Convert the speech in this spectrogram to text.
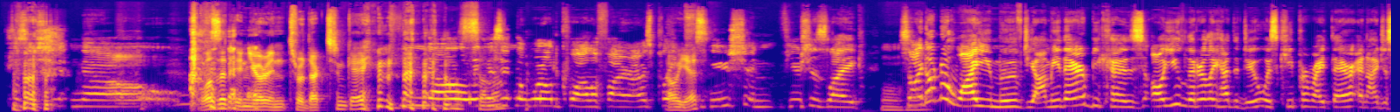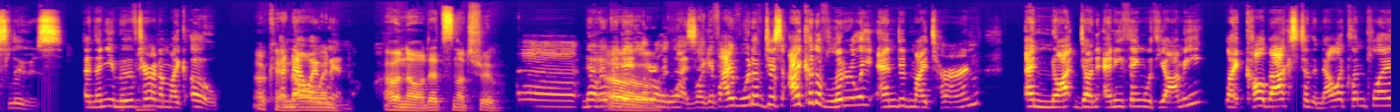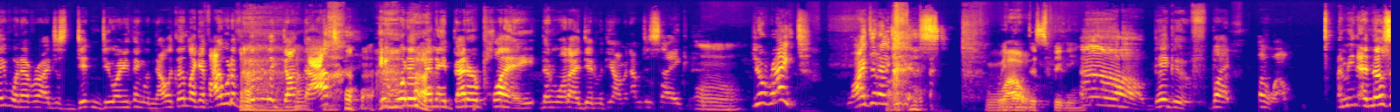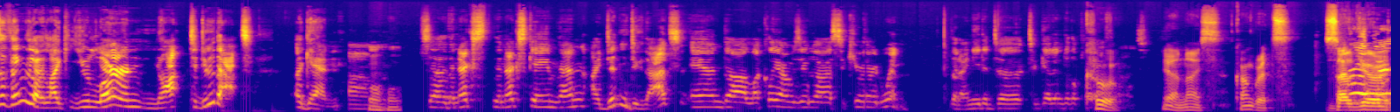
Position. No. Was it in your introduction game? No, it was Somehow? in the world qualifier. I was playing Oh, yes? Fuchs, and Fuchsia's like, So I Mhm. don't know why you moved Yami there because all you literally had to do was keep her right there and I just lose. And then you moved her and I'm like, oh, Okay, and now, I when- win. Oh no, that's not true. Uh, no, it, it Oh. literally was. Like if I would have just, I could have literally ended my turn and not done anything with Yami. Like callbacks to the Nelliclin play whenever I just didn't do anything with Nelliclin. Like if I would have literally done that, it would have been a better play than what I did with Yami. I'm just like, Mm, you're right. Why did I do this? we Wow. know this feeling. oh, big oof. But oh well. I mean, and those are things that like you learn not to do that again. Um, Mhm. So the next the next game, then I didn't do that, and uh, luckily I was able to secure a third win that I needed to to get into the playoff Cool. round. Yeah, nice. Congrats. So Hooray!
